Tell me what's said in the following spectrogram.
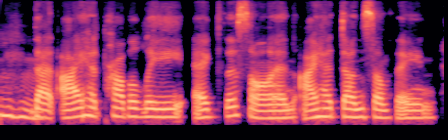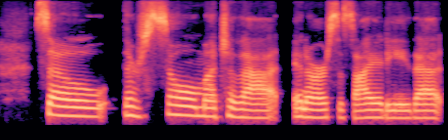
Mhm. that I had probably egged this on. I had done something. So there's so much of that in our society that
